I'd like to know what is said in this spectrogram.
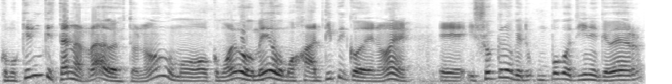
como qué bien que está narrado esto, ¿no? Como, como algo medio como atípico de Noé. Eh, y yo creo que un poco tiene que ver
